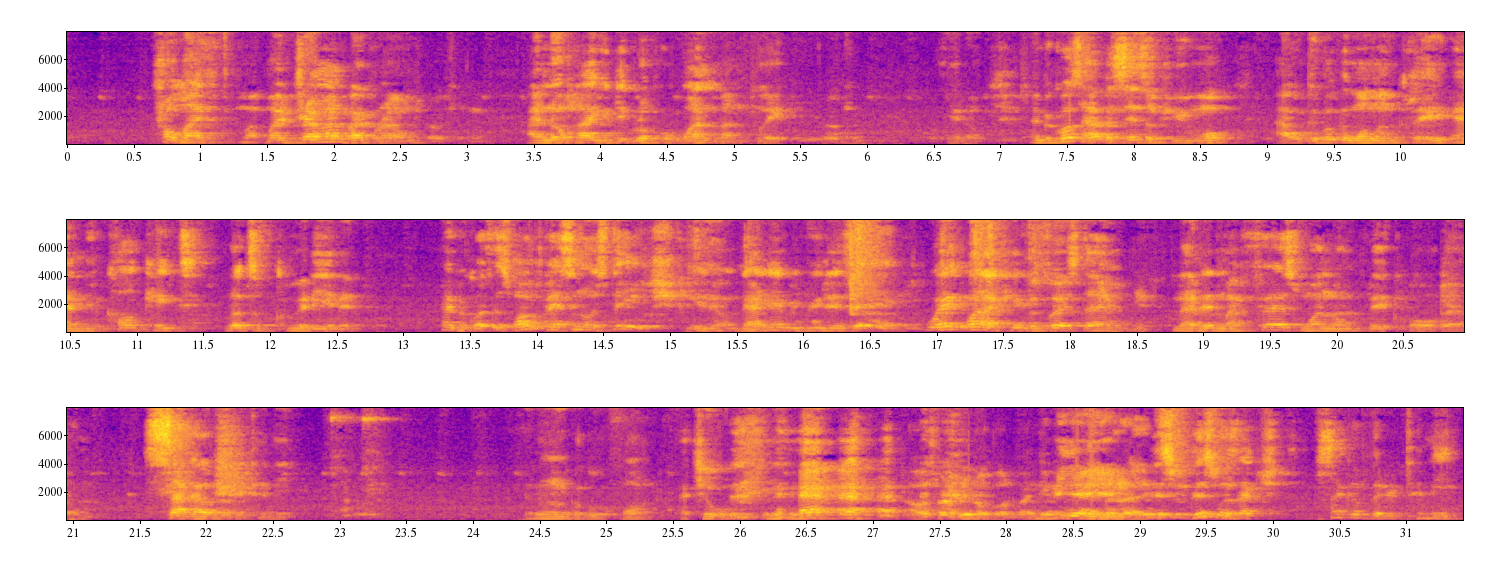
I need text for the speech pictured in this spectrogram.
From my, my my drama background, Okay. I know how you develop a one man play. Okay. You know, and because I have a sense of humor, I will develop the one man play and inculcate lots of comedy in it. And because it's one person on stage, you know, Daniel reviewed it when, I came the first time, and I did my first one man play called um, Saga of the Bikini. I don't know if it was. Actually, I was probably not born by then. yeah. yeah. Right. This, this was actually Saga of the Bikini.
